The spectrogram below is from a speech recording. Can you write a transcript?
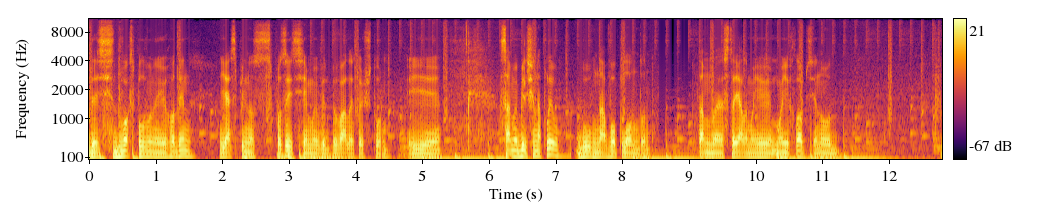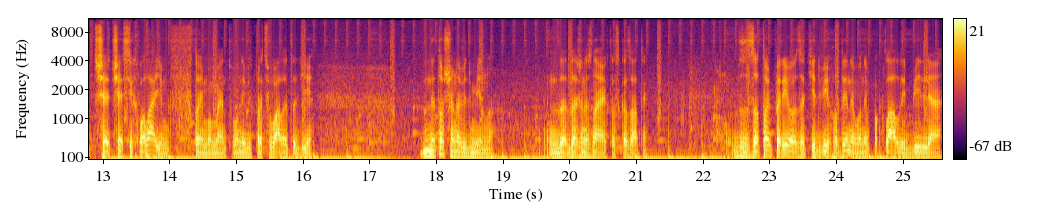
десь двох з половиною годин я спільно з позиціями відбивали той штурм. І саме більший наплив був на ВОП Лондон. Там е, стояли мої, мої хлопці. Ну, че- честь і хвала їм в той момент. Вони відпрацювали тоді не то, що на відмінно, навіть не знаю, як то сказати. За той період, за ті дві години вони поклали біля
